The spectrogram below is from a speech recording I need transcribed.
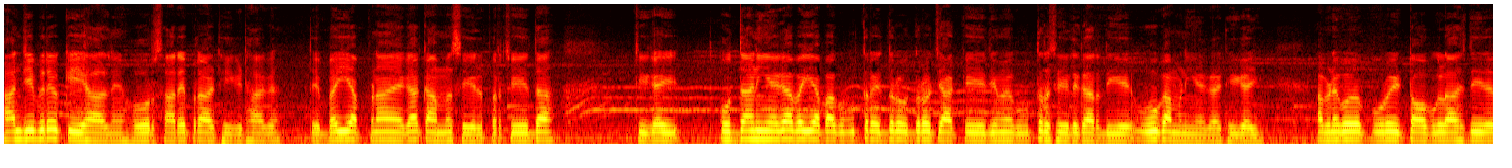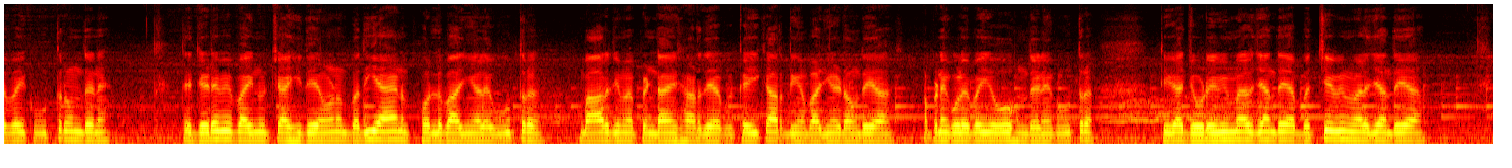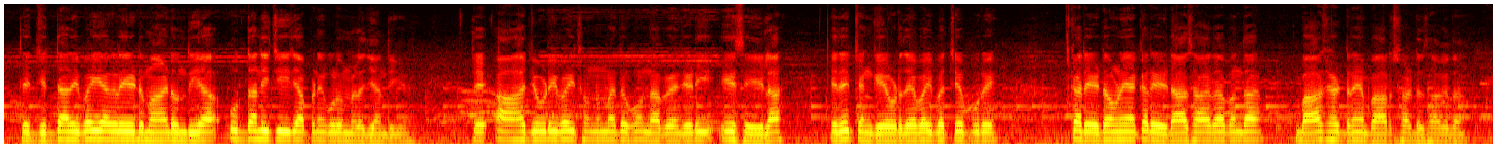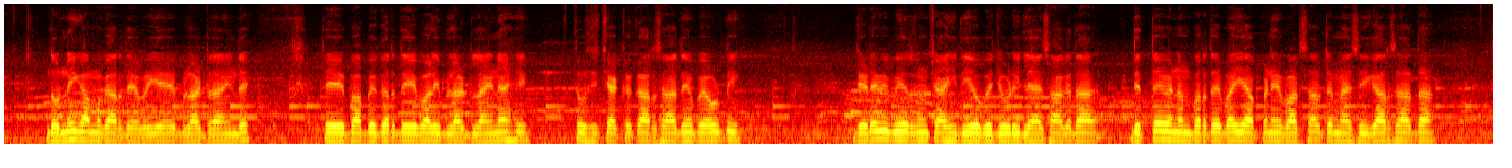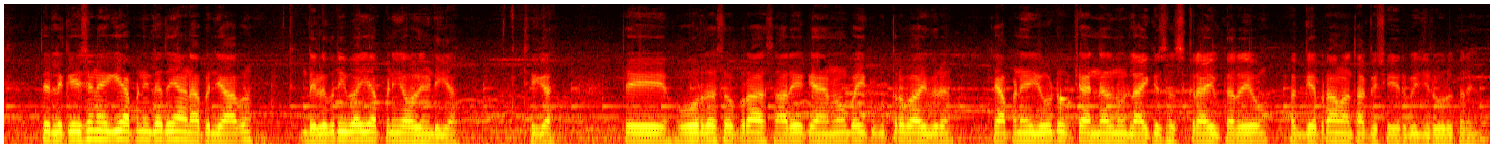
ਹਾਂਜੀ ਵੀਰੇ, ਕੀ ਹਾਲ ਨੇ? ਹੋਰ ਸਾਰੇ ਭਰਾ ਠੀਕ ਠਾਕ? ਤੇ ਬਈ ਆਪਣਾ ਹੈਗਾ ਕੰਮ ਸੇਲ ਪਰਚੇਜ ਦਾ। ਠੀਕ ਹੈ ਜੀ। ਉਦਾਂ ਨਹੀਂ ਹੈਗਾ ਬਈ ਆਪਾਂ ਕਬੂਤਰ ਇੱਧਰ ਉੱਧਰੋਂ ਚੱਕ ਕੇ ਜਿਵੇਂ ਕਬੂਤਰ ਸੇਲ ਕਰ ਦਈਏ, ਉਹ ਕੰਮ ਨਹੀਂ ਹੈਗਾ, ਠੀਕ ਹੈ ਜੀ। ਆਪਣੇ ਕੋਲ ਪੂਰੀ ਟੌਪ ਕਲਾਸ ਦੀ ਬਈ ਕਬੂਤਰ ਹੁੰਦੇ ਨੇ। ਤੇ ਜਿਹੜੇ ਵੀ ਬਾਈ ਨੂੰ ਚਾਹੀਦੇ ਹੋਣ, ਵਧੀਆ ਐਨ ਫੁੱਲ ਬਾਜੀਆਂ ਵਾਲੇ ਕਬੂਤਰ। ਬਾਹਰ ਜਿਵੇਂ ਪਿੰਡਾਂ 'ਚ ਛੱਡਦੇ ਆ, ਕਈ ਘਰ ਦੀਆਂ ਬਾਜੀਆਂ ਡਾਉਂਦੇ ਆ। ਆਪਣੇ ਕੋਲੇ ਬਈ ਉਹ ਹੁੰਦੇ ਨੇ ਕਬੂਤਰ। ਠੀਕ ਆ ਜੋੜੇ ਵੀ ਮਿਲ ਜਾਂਦੇ ਆ, ਬੱਚੇ ਵੀ ਮਿਲ ਜਾਂਦੇ ਆ। ਤੇ ਜਿੱਦਾਂ ਦੀ ਬਈ ਅਗਲੀ ਡਿਮਾਂਡ ਹੁੰਦੀ ਆ ਉਦਾਂ ਦੀ ਚੀਜ਼ ਆਪਣੇ ਕੋਲ ਮਿਲ ਜਾਂਦੀ ਆ। ਤੇ ਆਹ ਜੋੜੀ ਬਈ ਤੁਹਾਨੂੰ ਮੈਂ ਦਿਖਾਉਣਾ ਪਿਆ ਜਿਹੜੀ ਇਹ ਸੇਲ ਆ, ਇਹਦੇ ਚੰਗੇ ਉੜਦੇ ਆ ਬਈ ਬੱਚੇ ਪੂਰੇ। ਘਰੇ ਡਾਉਣੇ ਆ, ਘਰੇ ਡਾ ਸਕਦਾ ਬੰਦਾ, ਬਾਹਰ ਛੱਡਣੇ ਆ ਬਾਹਰ ਛੱਡ ਸਕਦਾ। ਦੋਨੇ ਹੀ ਕੰਮ ਕਰਦੇ ਆ ਬਈ ਇਹ ਬਲੱਡ ਲਾਈਨ ਦੇ। ਤੇ ਬਾਬੇ ਗੁਰਦੇਵ ਵਾਲੀ ਬਲੱਡ ਲਾਈਨ ਆ ਇਹ, ਤੁਸੀਂ ਚੈੱਕ ਕਰ ਸਕਦੇ ਹੋ ਪਿਓਰਟੀ ਜਿਹੜੇ ਵੀ ਵੀਰ ਨੂੰ ਚਾਹੀਦੀ ਹੋਵੇ ਜੋੜੀ ਲੈ ਸਕਦਾ, ਦਿੱਤੇ ਹੋਏ ਨੰਬਰ ਤੇ ਬਾਈ ਆਪਣੇ WhatsApp ਤੇ ਮੈਸੇਜ ਕਰ ਸਕਦਾ। ਤੇ ਲੋਕੇਸ਼ਨ ਹੈਗੀ ਆਪਣੀ ਲੁਧਿਆਣਾ, ਪੰਜਾਬ। ਡਿਲੀਵਰੀ ਬਾਈ ਆਪਣੀ 올 ਇੰਡੀਆ ਠੀਕ ਆ? ਤੇ ਹੋਰ ਦੱਸੋ ਭਰਾ, ਸਾਰੇ ਕੈਮ ਹੋ ਬਾਈ ਕਬੂਤਰਬਾਜ਼ ਵੀਰ? ਤੇ ਆਪਣੇ YouTube ਚੈਨਲ ਨੂੰ ਲਾਈਕ ਸਬਸਕ੍ਰਾਈਬ ਕਰਿਓ। ਅੱਗੇ ਭਰਾਵਾਂ ਤੱਕ ਸ਼ੇਅਰ ਵੀ ਜ਼ਰੂਰ ਕਰਿਓ।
